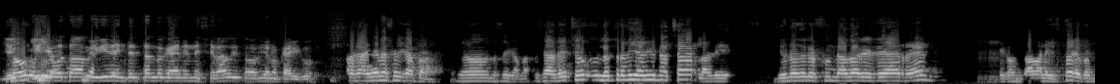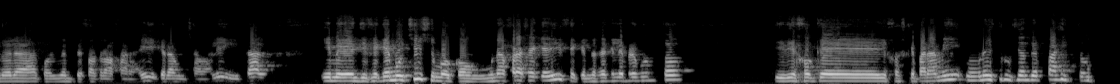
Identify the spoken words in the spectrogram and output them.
Yo, No, yo yo- llevo toda mi vida intentando caer en ese lado y todavía no caigo. O sea, yo no soy capaz, yo no soy capaz. O sea, de hecho, el otro día vi una charla de, de uno de los fundadores de ARM que contaba la historia cuando, era, cuando empezó a trabajar ahí, que era un chavalín y tal. Y me identifiqué muchísimo con una frase que dice, que no sé qué le preguntó, y dijo que, dijo, es que para mí una instrucción de Python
